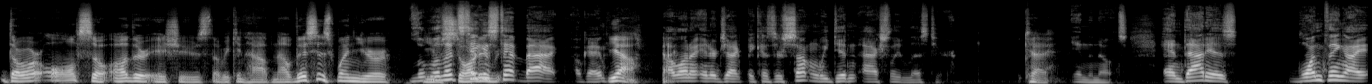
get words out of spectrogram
There are also other issues that we can have. Now, this is when you're. Well, let's started, take a step back. Okay. Yeah. I want to interject because there's something we didn't actually list here. Okay. In the notes. And that is one thing I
